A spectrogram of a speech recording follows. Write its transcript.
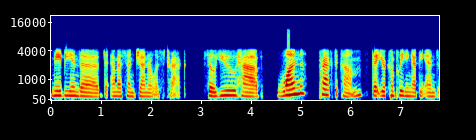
may be in the, the MSN generalist track. So you have one practicum that you're completing at the end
